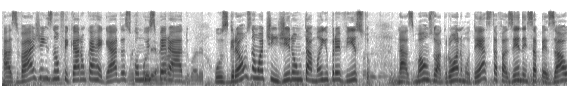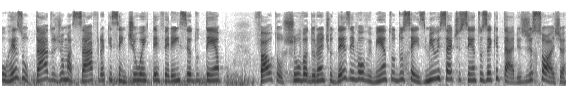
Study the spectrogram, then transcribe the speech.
As vagens não ficaram carregadas como esperado. Os grãos não atingiram o tamanho previsto. Nas mãos do agrônomo desta fazenda em Sapezal, o resultado de uma safra que sentiu a interferência do tempo. Faltou chuva durante o desenvolvimento dos 6.700 hectares de soja.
